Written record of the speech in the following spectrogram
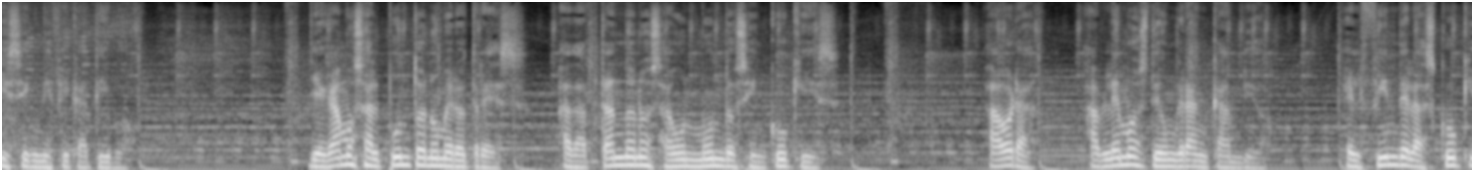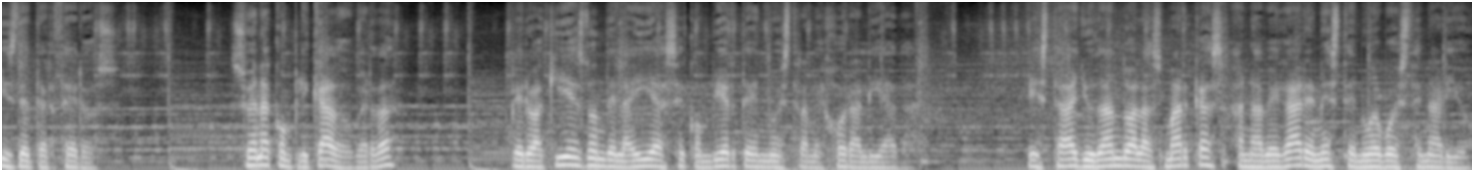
y significativo. Llegamos al punto número 3, adaptándonos a un mundo sin cookies. Ahora, hablemos de un gran cambio, el fin de las cookies de terceros. Suena complicado, ¿verdad? Pero aquí es donde la IA se convierte en nuestra mejor aliada. Está ayudando a las marcas a navegar en este nuevo escenario,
